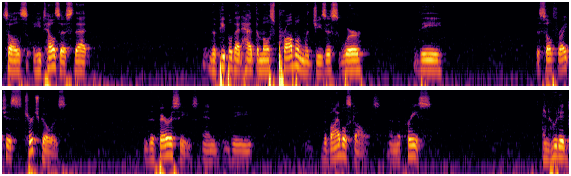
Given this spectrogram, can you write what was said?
Sauls he tells us that the people that had the most problem with Jesus were the the self-righteous churchgoers, the Pharisees and the the Bible scholars and the priests. And who did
